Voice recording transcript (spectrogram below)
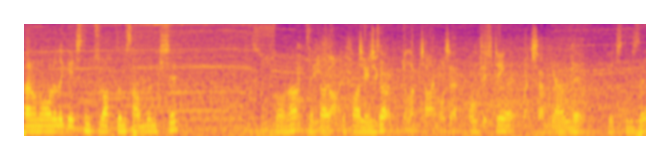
ben onu orada geçtim. Tur attığımı sandığım kişi. Sonra tekrar P5, two to toparlayınca işte 115.7. geldi. Geçti bize.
